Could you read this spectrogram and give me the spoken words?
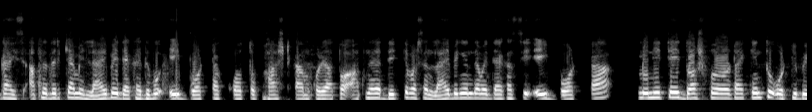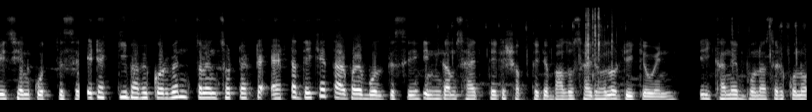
গাইস আপনাদেরকে আমি লাইভে দেখা দেবো এই বটটা কত ফাস্ট কাম করে। তো আপনারা দেখতে পাচ্ছেন লাইভে কিন্তু আমি দেখাচ্ছি এই বটটা মিনিটে দশ পনেরোটা কিন্তু ওটিপি সেন্ড করতেছে। এটা কীভাবে করবেন? চলেন ছোট্ট একটা অ্যাডটা দেখে তারপরে বলতেছি। ইনকাম সাইড থেকে সব থেকে ভালো সাইড হলো ডিকেউইন এইখানে বোনাসের কোনো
